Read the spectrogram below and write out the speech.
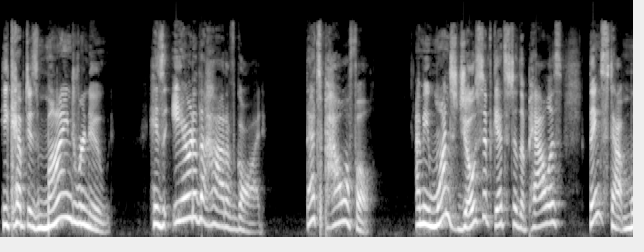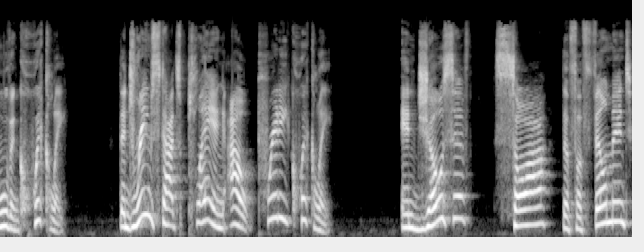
He kept his mind renewed, his ear to the heart of God. That's powerful. I mean, once Joseph gets to the palace, things start moving quickly. The dream starts playing out pretty quickly. And Joseph saw the fulfillment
